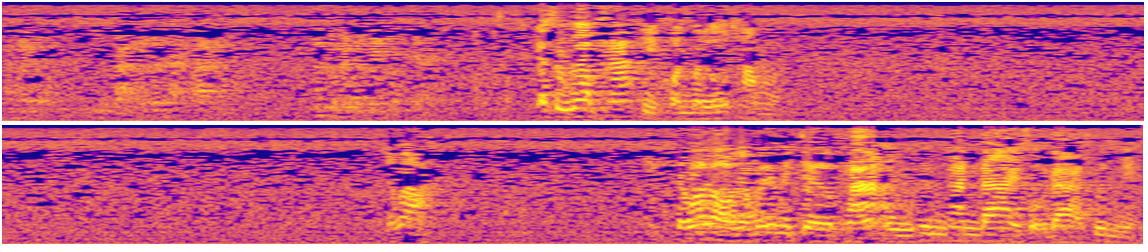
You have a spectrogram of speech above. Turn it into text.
ทำไมต้องสื่อสารเรื่องอะไรซึ่งมันไม่เข้าใจก็คือว่าพระกี่คนบรรลุธรรมใช่ป่ะแต่ว่าเรายังไม่ได้ไปเจอพระองค์ขึ้นท่านได้โสดาขึ้นเนี่ย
